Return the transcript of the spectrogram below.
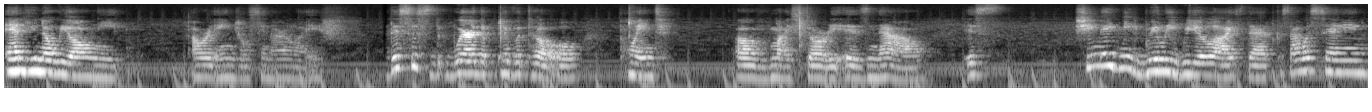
And you know, we all need our angels in our life. This is where the pivotal point of my story is now. Is she made me really realize that because I was saying,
